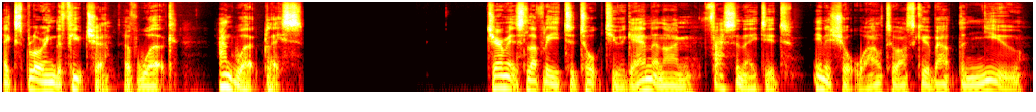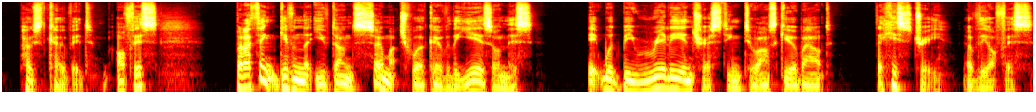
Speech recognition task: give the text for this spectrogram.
exploring the future of work and workplace. Jeremy, it's lovely to talk to you again, and I'm fascinated in a short while to ask you about the new post COVID office. But I think, given that you've done so much work over the years on this, it would be really interesting to ask you about the history of the office.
